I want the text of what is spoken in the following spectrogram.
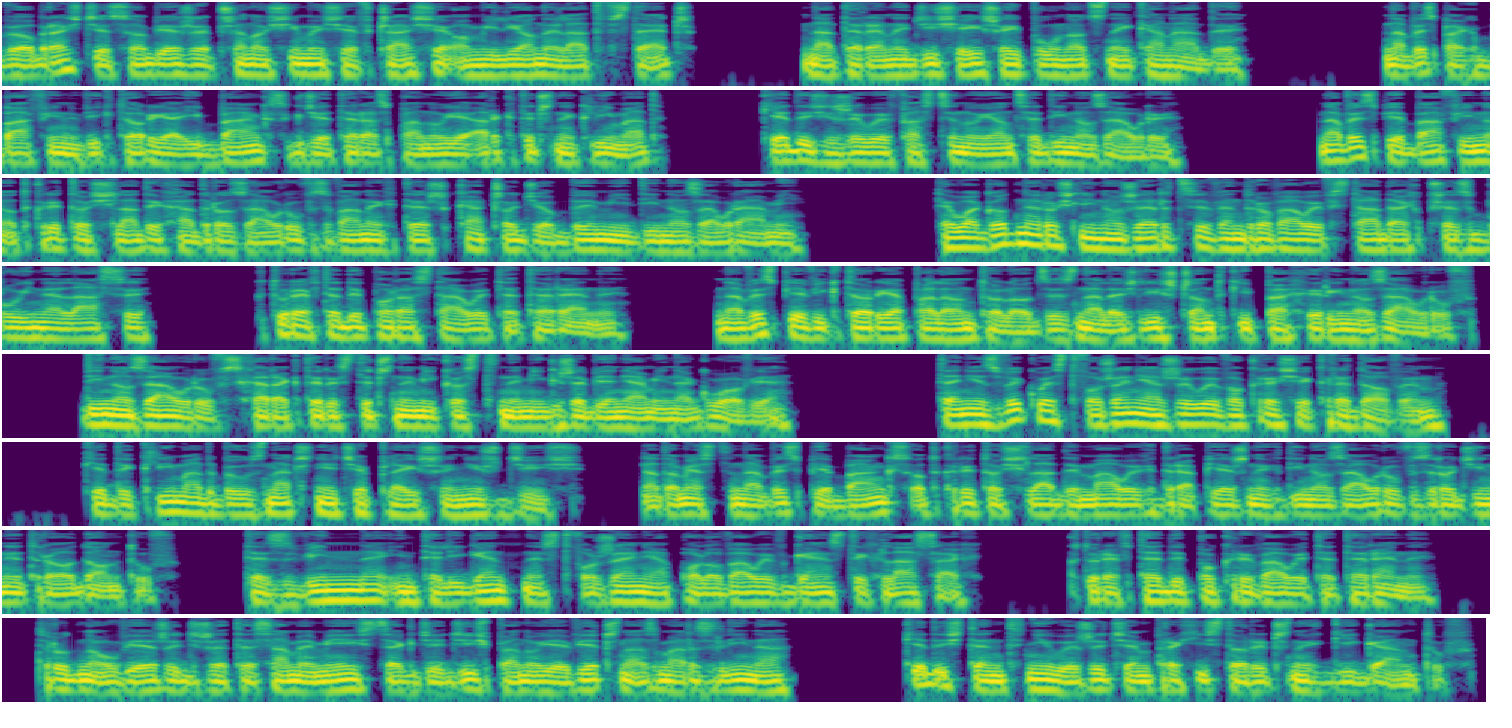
Wyobraźcie sobie, że przenosimy się w czasie o miliony lat wstecz na tereny dzisiejszej północnej Kanady. Na wyspach Baffin, Victoria i Banks, gdzie teraz panuje arktyczny klimat, kiedyś żyły fascynujące dinozaury. Na wyspie Baffin odkryto ślady hadrozaurów, zwanych też kaczodziobymi dinozaurami. Te łagodne roślinożercy wędrowały w stadach przez bujne lasy, które wtedy porastały te tereny. Na wyspie Victoria paleontolodzy znaleźli szczątki pachyrinozaurów, dinozaurów z charakterystycznymi kostnymi grzebieniami na głowie. Te niezwykłe stworzenia żyły w okresie kredowym, kiedy klimat był znacznie cieplejszy niż dziś. Natomiast na wyspie Banks odkryto ślady małych drapieżnych dinozaurów z rodziny troodontów. Te zwinne, inteligentne stworzenia polowały w gęstych lasach, które wtedy pokrywały te tereny. Trudno uwierzyć, że te same miejsca, gdzie dziś panuje wieczna zmarzlina, kiedyś tętniły życiem prehistorycznych gigantów.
